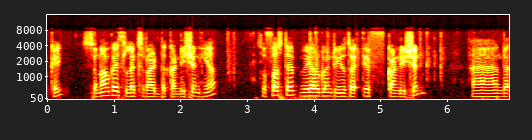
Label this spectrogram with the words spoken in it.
okay so now guys let's write the condition here. So first step we are going to use the if condition and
